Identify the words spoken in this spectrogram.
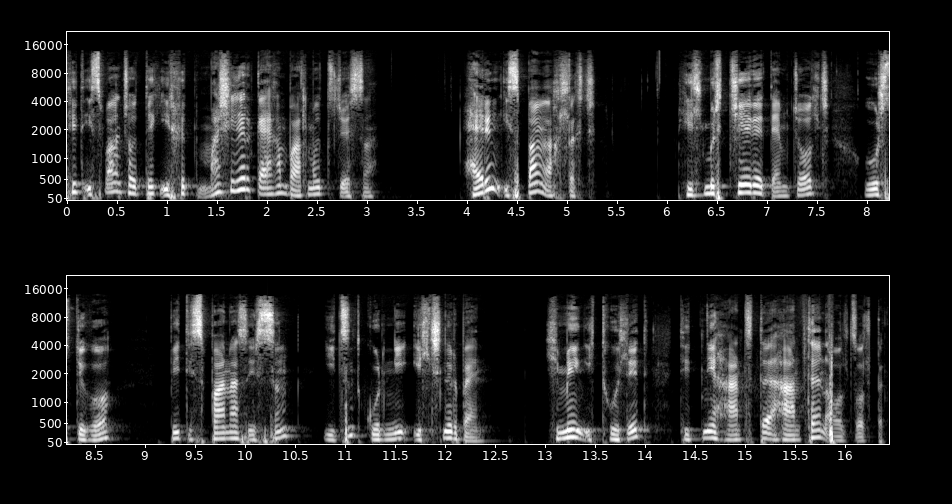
тэд Испанчуудыг ирэхэд маш ихээр гайхан балмагдж байсан. Харин Испан ахлагч хилмэрчээрээ дамжуулж өөрсдийгөө бид Испанаас ирсэн эзэнт гүрний элчнэр байна. Химэн итгүүлээд тэдний хаанттай хаантай нь уулзуулдаг.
